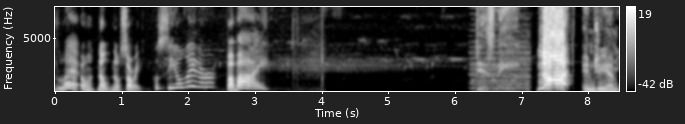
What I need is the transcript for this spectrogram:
le- oh no no sorry. We'll see you later. Bye bye. Disney. Not! MGM.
